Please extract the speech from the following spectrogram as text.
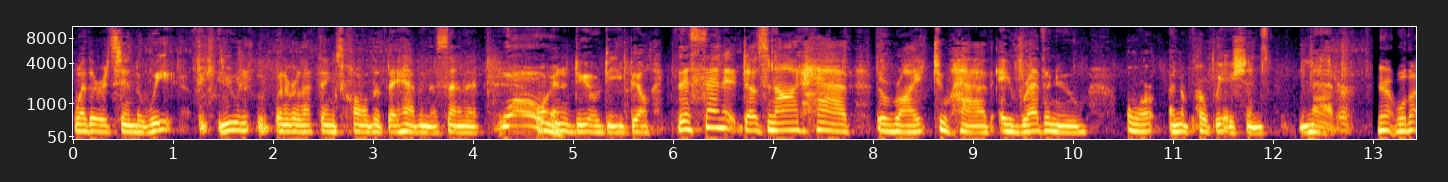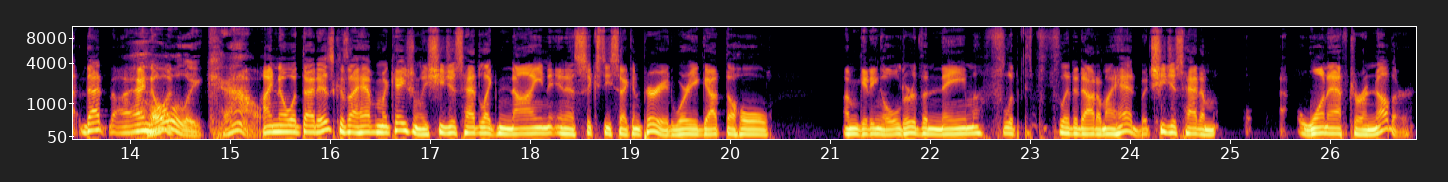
whether it's in the we whatever that thing's called that they have in the Senate, Whoa. or in a DoD bill, the Senate does not have the right to have a revenue or an appropriations matter. Yeah, well, that that I know. it. Holy cow! I know what that is because I have them occasionally. She just had like nine in a 60 second period where you got the whole I'm getting older. The name flipped flitted out of my head, but she just had them one after another.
